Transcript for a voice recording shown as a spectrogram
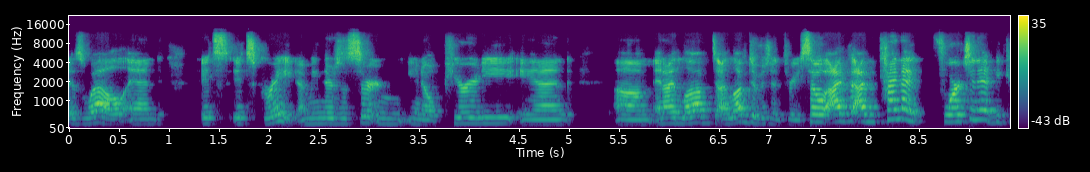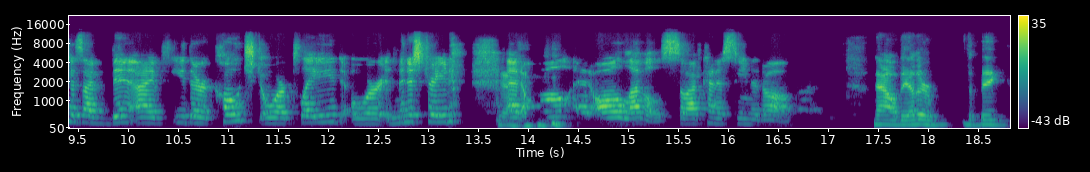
as well and it's it's great i mean there's a certain you know purity and um, and I loved I love Division three. So I've, I'm kind of fortunate because I've been I've either coached or played or administrated yeah. at all at all levels. So I've kind of seen it all. Now the other the big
